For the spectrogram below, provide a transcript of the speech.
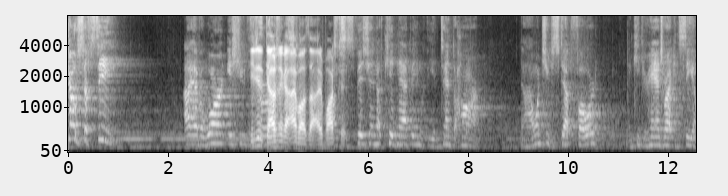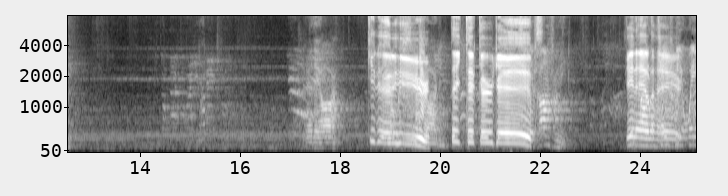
Joseph C. I have a warrant issued. He just your gouged nigga arrest eyeballs out. I on watched it. Suspicion of kidnapping with the intent to harm. Now I want you to step forward and keep your hands where I can see them. There they are. Get out of here. They took their They've jobs. come for me. Get out of here. me away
